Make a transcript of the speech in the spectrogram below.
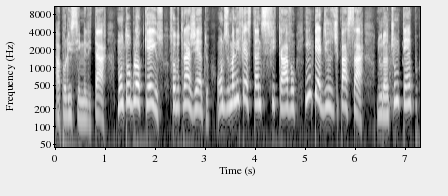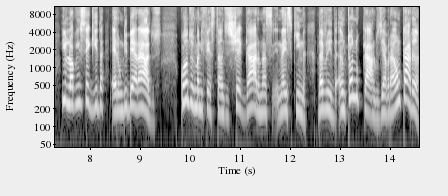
A polícia militar montou bloqueios sobre o trajeto, onde os manifestantes ficavam impedidos de passar durante um tempo e logo em seguida eram liberados. Quando os manifestantes chegaram na, na esquina da Avenida Antônio Carlos e Abraão Caram,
